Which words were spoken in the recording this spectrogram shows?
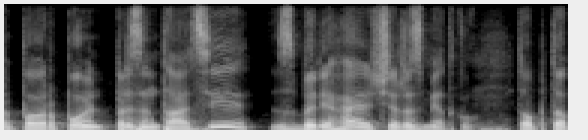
PowerPoint презентації, зберігаючи розмітку. Тобто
